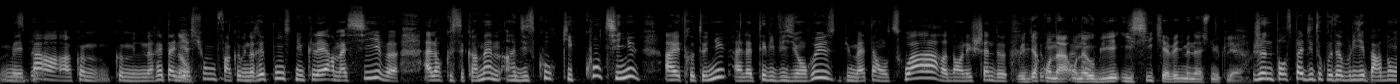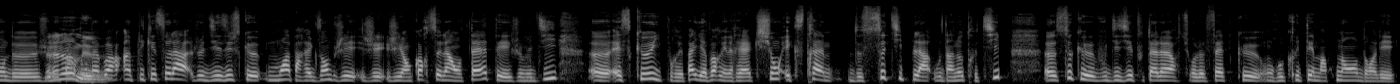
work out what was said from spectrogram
mais pas comme, comme une rétaliation, enfin comme une réponse nucléaire massive, alors que c'est quand même un discours qui continue à être tenu à la télévision russe du matin au soir dans les chaînes de. Vous voulez dire qu'on a, on a oublié ici qu'il y avait une menace nucléaire Je ne pense pas du tout que vous oublié, pardon, de, je, Non, non, pardon d'avoir impliqué cela. Je disais juste que moi, par exemple, j'ai- j'ai j'ai encore cela en tête et je me dis, euh, est-ce qu'il ne pourrait pas y avoir une réaction extrême de ce type-là ou d'un autre type? Euh, Ce que vous disiez tout à l'heure sur le fait qu'on recrutait maintenant dans les,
